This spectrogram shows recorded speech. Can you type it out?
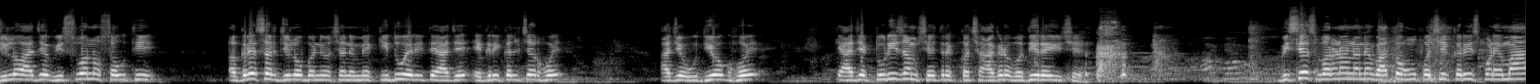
જિલ્લો આજે વિશ્વનો સૌથી અગ્રેસર જિલ્લો બન્યો છે અને મેં કીધું એ રીતે આજે એગ્રીકલ્ચર હોય, આજે ઉદ્યોગ હોય કે આજે ટુરિઝમ ક્ષેત્રે કચ્છ આગળ વધી રહ્યું છે. વિશેષ વર્ણન અને વાતો હું પછી કરીશ, પણ એમાં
